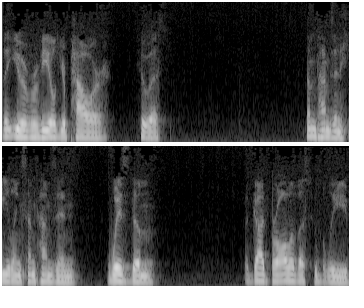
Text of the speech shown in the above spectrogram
that you have revealed your power to us. Sometimes in healing, sometimes in wisdom. But God, for all of us who believe,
